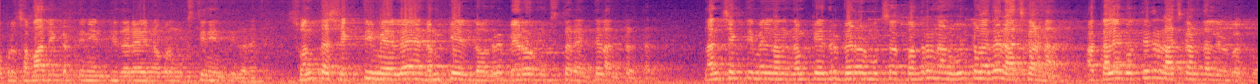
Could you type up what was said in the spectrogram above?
ಒಬ್ರು ಸಮಾಧಿ ಕಟ್ತೀನಿ ಅಂತಿದ್ದಾರೆ ಇನ್ನೊಬ್ರು ಮುಗಿಸ್ತೀನಿ ಅಂತಿದ್ದಾರೆ. ಸ್ವಂತ ಶಕ್ತಿ ಮೇಲೆ ನಂಬಿಕೆ ಇಲ್ದೋದ್ರೆ ಬೇರೆಯವ್ರು ಮುಗಿಸ್ತಾರೆ ಅಂತೇಳಿ ಅನ್ಕೊಳ್ತಾರೆ ನನ್ನ ಶಕ್ತಿ ಮೇಲೆ ನನಗೆ ನಂಬಿಕೆ ಇದ್ರೆ ಬೇರೆಯವ್ರು ಮುಗಿಸೋಕ್ ಬಂದ್ರೆ ನಾನು ಉಳ್ಕೊಳ್ಳೋದೇ ರಾಜಕಾರಣ. ಆ ಕಲೆ ಗೊತ್ತಿದ್ರೆ ರಾಜಕಾರಣದಲ್ಲಿ ಇರ್ಬೇಕು.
